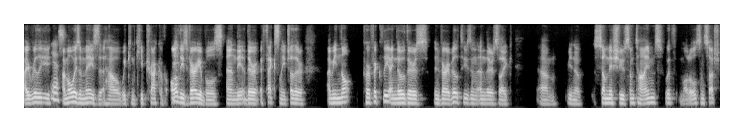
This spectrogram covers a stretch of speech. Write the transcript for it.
i really yes. i'm always amazed at how we can keep track of all these variables and the, their effects on each other i mean not perfectly i know there's invariabilities and, and there's like um, you know some issues sometimes with models and such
